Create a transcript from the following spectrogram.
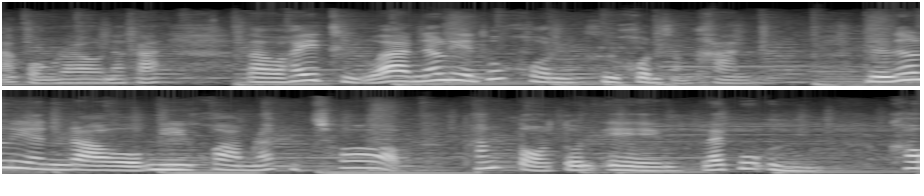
5 ของเรานะคะ เราให้ถือว่านักเรียนทุกคนคือคนสำคัญ หรือนักเรียนเรามีความรับผิดชอบทั้งต่อตนเองและผู้อื่น เขา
